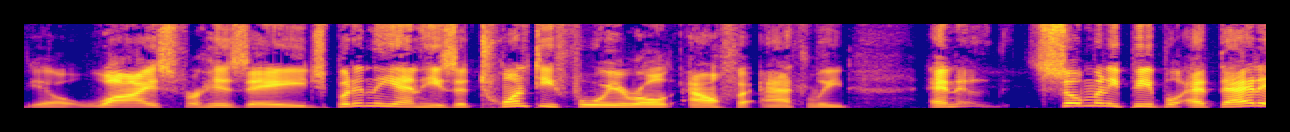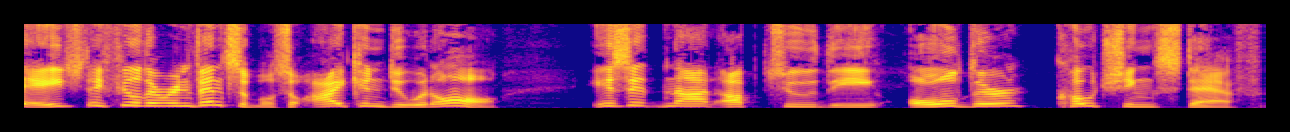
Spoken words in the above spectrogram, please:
you know, wise for his age, but in the end, he's a 24 year old alpha athlete, and so many people at that age they feel they're invincible. So I can do it all. Is it not up to the older coaching staff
